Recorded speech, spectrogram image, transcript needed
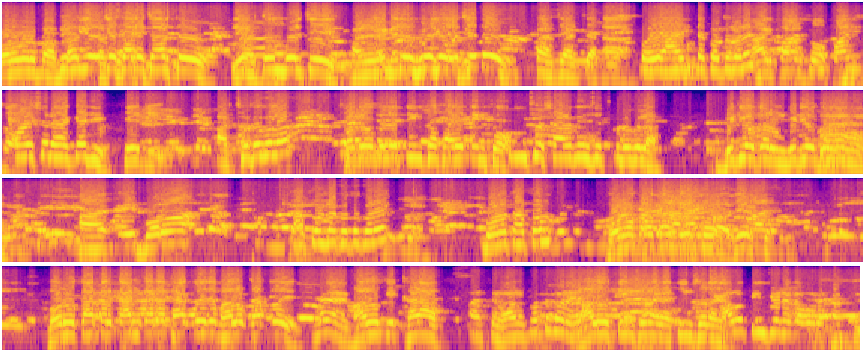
বড় বড় পাবদা। হচ্ছে সাড়ে চারশো। রেট বলছি। আর এখানে বিক্রি হচ্ছে তো। আচ্ছা আচ্ছা। হ্যাঁ। ওই আরেকটা কত করে? পাঁচশো টাকা কেজি? কেজি। আর ছোটগুলো? ছোটগুলো তিনশো সাড়ে তিনশো। তিনশো সাড়ে তিনশো ছোটগুলা। ভিডিও করুন ভিডিও করুন। হ্যাঁ হ্যাঁ। আর এই বড় কাতলটা কত করে? বড় কাতল? বড় কাতার দেড়শো দেড়শো। বড় কাতার কান কাটা থাকবে যে ভালো থাকবে হ্যাঁ। ভালো কি খারাপ আচ্ছা ভালো কত করে ভালো তিনশো টাকা তিনশো টাকা ভালো তিনশো টাকা বড় কাতল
